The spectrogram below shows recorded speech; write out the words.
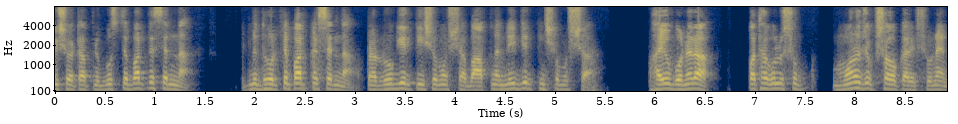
বিষয়টা আপনি বুঝতে পারতেছেন না, আপনি ধরতে পারতেছেন না, আপনার রোগীর কি সমস্যা বা আপনার নিজের কি সমস্যা? ভাই বোনেরা, কথাগুলো সব মনোযোগ সহকারে শোনেন।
